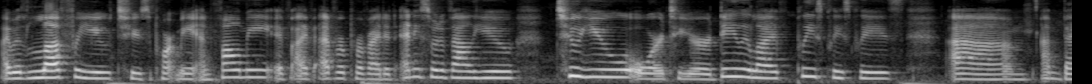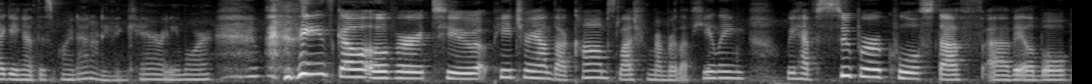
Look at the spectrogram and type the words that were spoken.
I would love for you to support me and follow me if I've ever provided any sort of value to you or to your daily life. Please, please, please um, I'm begging at this point. I don't even care anymore. Please go over to patreon.com slash remember love healing. We have super cool stuff uh, available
